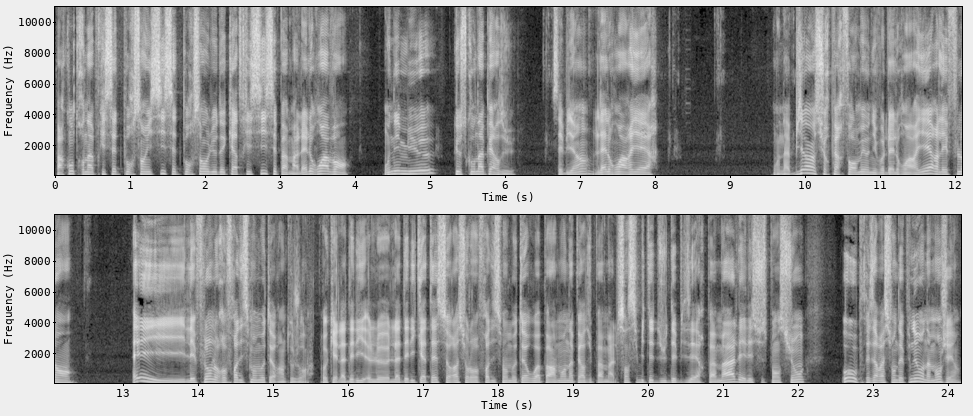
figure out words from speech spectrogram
Par contre, on a pris 7% ici, 7% au lieu des 4 ici, c'est pas mal. Aileron avant, on est mieux que ce qu'on a perdu. C'est bien. L'aileron arrière, on a bien surperformé au niveau de l'aileron arrière. Les flancs, Hey, les flancs, le refroidissement moteur, hein, toujours. Ok, la, délicatesse sera sur le refroidissement moteur où apparemment on a perdu pas mal. Sensibilité du débit d'air, pas mal. Et les suspensions... Oh, préservation des pneus, on a mangé. Hein.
